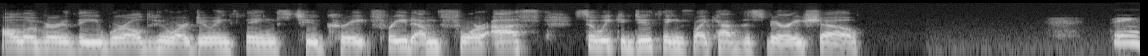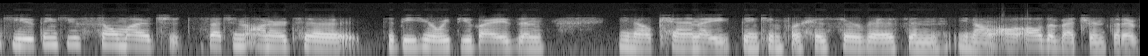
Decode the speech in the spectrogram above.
all over the world who are doing things to create freedom for us so we can do things like have this very show. Thank you. Thank you so much. It's such an honor to, to be here with you guys. And, you know, Ken, I thank him for his service and, you know, all, all the veterans that I've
